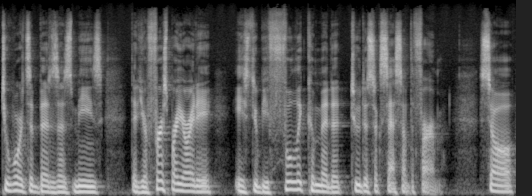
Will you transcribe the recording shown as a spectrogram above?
towards the business means that your first priority is to be fully committed to the success of the firm. So,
